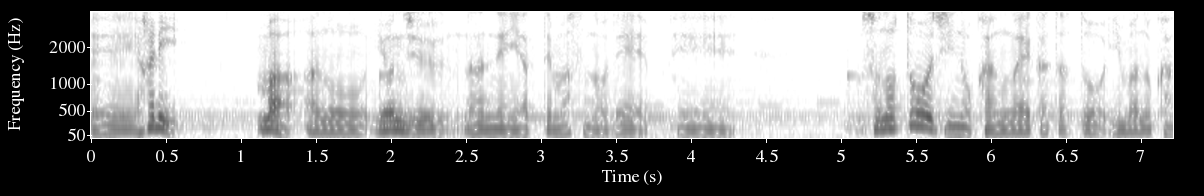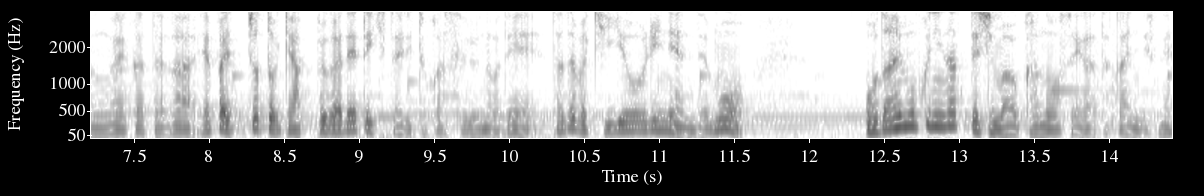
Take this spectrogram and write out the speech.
えーやはり、まあ、あの40何年やってますので、えーその当時の考え方と今の考え方がやっぱりちょっとギャップが出てきたりとかするので例えば企業理念でもお題目になってしまう可能性が高いんですね。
